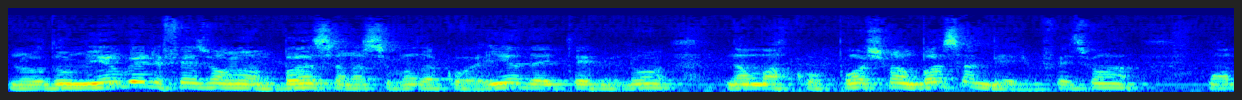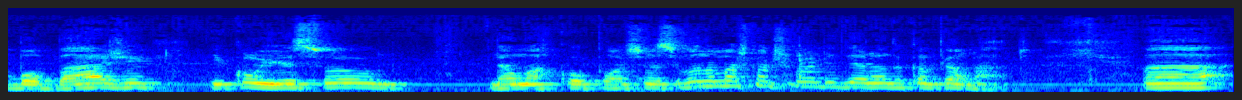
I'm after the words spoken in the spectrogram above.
no domingo ele fez uma lambança na segunda corrida e terminou, não marcou pontos, lambança mesmo, fez uma, uma bobagem e com isso não marcou pontos na segunda, mas continua liderando o campeonato. Ah,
